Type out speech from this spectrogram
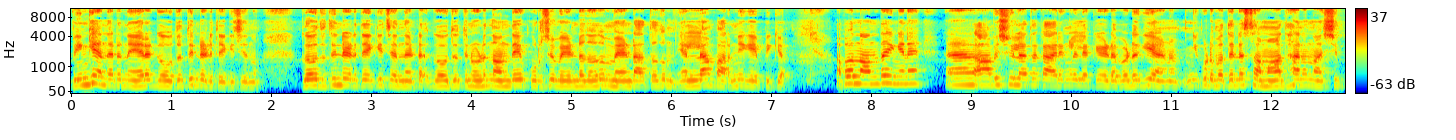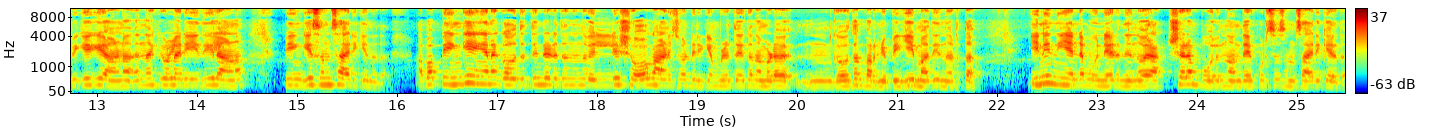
പിങ്കി എന്നിട്ട് നേരെ ഗൗതത്തിന്റെ അടുത്തേക്ക് ചെന്നു. ഗൗതത്തിന്റെ അടുത്തേക്ക് ചെന്നിട്ട് ഗൗതത്തിനോട് നന്ദയെക്കുറിച്ച് വേണ്ടുന്നതും വേണ്ടാത്തതും എല്ലാം പറഞ്ഞു കേൾപ്പിക്കുക അപ്പോൾ നന്ദ ഇങ്ങനെ ആവശ്യമില്ലാത്ത കാര്യങ്ങളിലൊക്കെ ഇടപെടുകയാണ്. ഈ കുടുംബത്തിന്റെ സമാധാനം നശിപ്പിക്കുകയാണ് എന്നൊക്കെയുള്ള രീതിയിലാണ് പിങ്കി സംസാരിക്കുന്നത്. അപ്പോൾ പിങ്കി ഇങ്ങനെ ഗൗതത്തിന്റെ അടുത്ത് നിന്ന് വലിയ ഷോ കാണിച്ചുകൊണ്ടിരിക്കുമ്പോഴത്തേക്ക് നമ്മുടെ ഗൗതം പറഞ്ഞു പിങ്കി മതി നിർത്ത്. ഇനി നീ എന്റെ മുന്നിൽ നിന്ന് ഒരു അക്ഷരം പോലും നന്ദയെക്കുറിച്ച് സംസാരിക്കരുത്.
